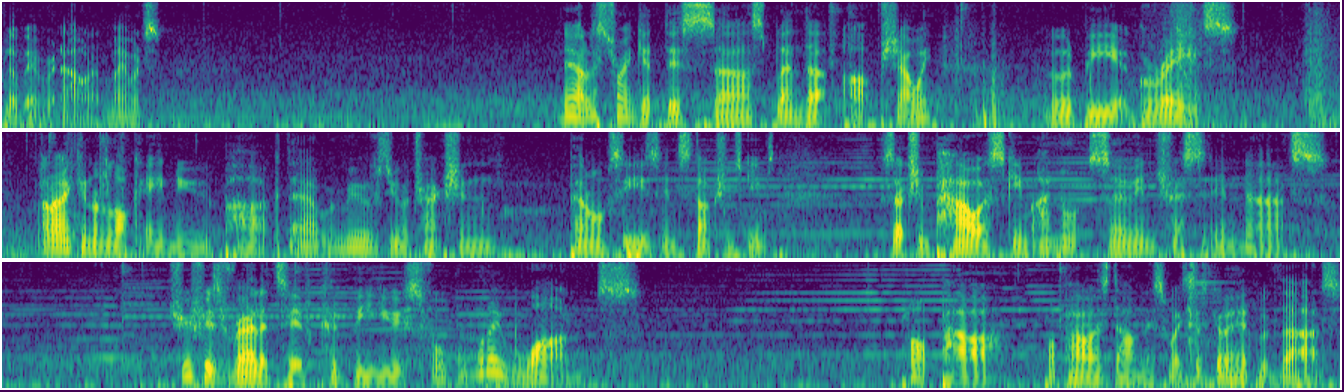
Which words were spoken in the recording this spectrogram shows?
little bit of renown at the moment. Yeah, let's try and get this uh, Splendor up, shall we? It would be great. And I can unlock a new perk there. Removes your attraction penalties in seduction schemes. Seduction power scheme, I'm not so interested in that. Truth is relative, could be useful, but what I want... Plot power. Plot power is down this way, so let's go ahead with that.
